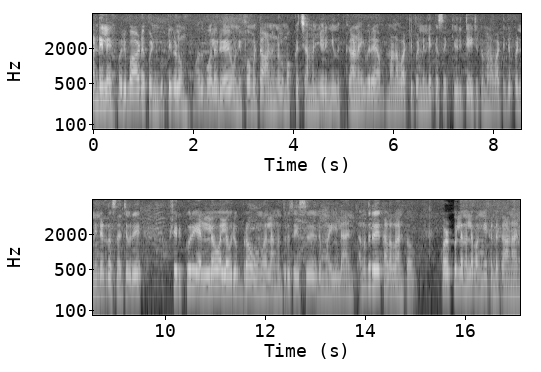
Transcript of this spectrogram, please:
കണ്ടില്ലേ? ഒരുപാട് പെൺകുട്ടികളും അതുപോലെ ഒരേ യൂണിഫോം ഇട്ട ആണുങ്ങളും ഒക്കെ ചമഞ്ഞൊരുങ്ങി നിൽക്കുകയാണ്. ഇവരെ മണവാട്ടി പെണ്ണിന്റെയൊക്കെ സെക്യൂരിറ്റി ആയിട്ടിട്ടോ. മണവാട്ടിന്റെ പെണ്ണിന്റെ ഡ്രസ്സ് എന്ന് വെച്ചാൽ ഒരു ശരിക്കും ഒരു യെല്ലോ അല്ല ഒരു ബ്രൗണും അല്ല അങ്ങനത്തെ ഒരു സൈസ് ഒരു മൈലാൻ അങ്ങനത്തെ ഒരു കളറാണ് കേട്ടോ കുഴപ്പമില്ല നല്ല ഭംഗിയൊക്കെ ഉണ്ട് കാണാൻ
